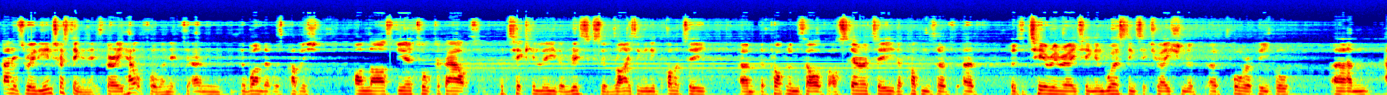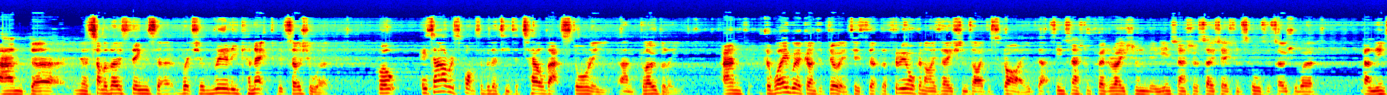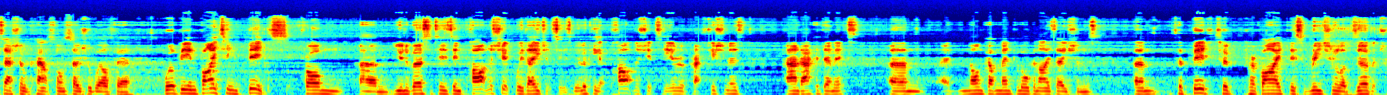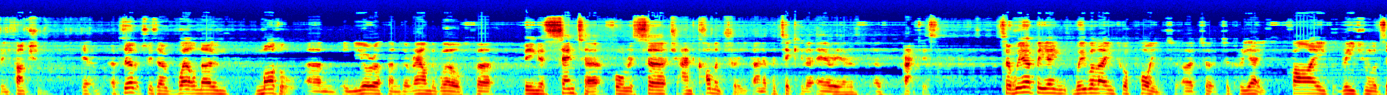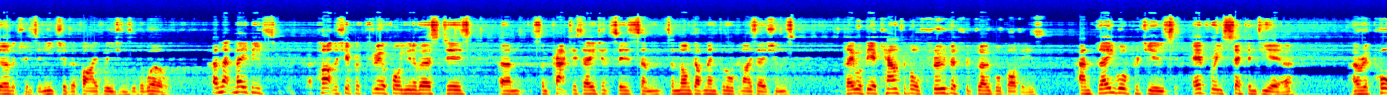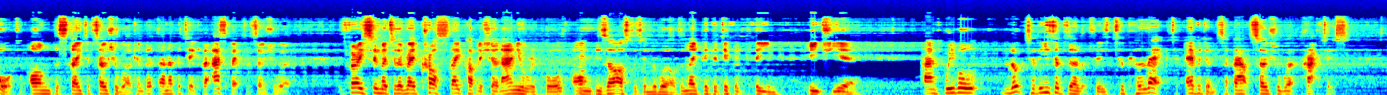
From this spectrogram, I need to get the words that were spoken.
and it's really interesting and it's very helpful. And it um, the one that was published on last year talked about particularly the risks of rising inequality, um, the problems of austerity, the problems of, of the deteriorating and worsening situation of, of poorer people, um, and uh, you know some of those things uh, which really connect with social work. Well, it's our responsibility to tell that story um, globally and the way we're going to do it is that the three organisations I described, that's the International Federation, the International Association of Schools of Social Work, and the International Council on Social Welfare, will be inviting bids from um, universities in partnership with agencies. We're looking at partnerships here of practitioners and academics, um, non-governmental organisations, um, to bid to provide this regional observatory function. Observatories are a well-known model um, in Europe and around the world for being a centre for research and commentary on a particular area of, of practice. So we are being, we will aim to appoint, uh, to, to create five regional observatories in each of the five regions of the world. And that may be a partnership of three or four universities, um, some practice agencies, some, some non-governmental organisations. They will be accountable through the global bodies and they will produce every second year a report on the state of social work and, and a particular aspect of social work. It's very similar to the Red Cross. They publish an annual report on disasters in the world and they pick a different theme each year. And we will look to these observatories to collect evidence about social work practice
